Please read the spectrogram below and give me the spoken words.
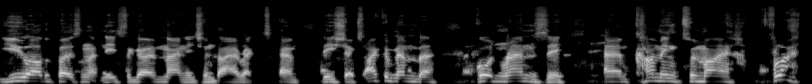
you are the person that needs to go and manage and direct um, these chefs. I can remember Gordon Ramsay um, coming to my flat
